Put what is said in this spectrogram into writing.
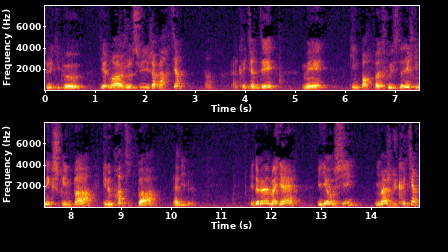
Celui qui peut dire moi je suis, j'appartiens hein, à la chrétienté, mais qui ne portent pas de fruits, c'est-à-dire qui n'expriment pas, qui ne pratiquent pas la Bible. Et de la même manière, il y a aussi l'image du chrétien,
